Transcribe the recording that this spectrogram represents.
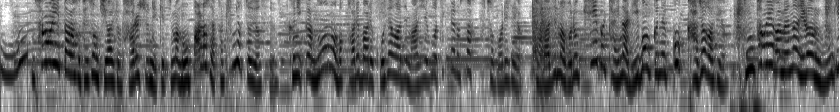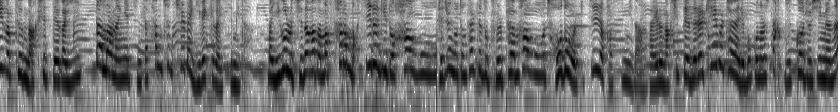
오? 상황에 따라서 배송 기간이 좀 다를 수는 있겠지만 너무 빨라서 약간 충격적이었어요. 그러니까 너무 막 바리바리 고생하지 마시고 택배로 싹 붙여버리세요. 자 마지막으로 케이블 타이나 리본끈을 꼭 가져가세요. 궁팡에 가면은 이런 무기 같은 낚싯대가 이따만한 게 진짜 3,700, 200개가 있습니다. 막 이걸로 지나가다 막 사람 막 찌르기도 하고 대중교통 탈 때도 불편하고 저도 이렇게 찔려봤습니다. 아, 이런 낚싯대들을 케이블 타이나 리본끈으로 싹 묶어주시면은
